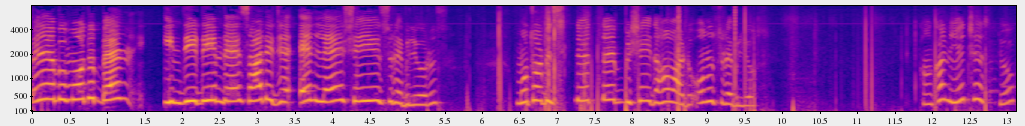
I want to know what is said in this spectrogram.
Ben bu modu ben indirdiğimde sadece elle şeyi sürebiliyoruz. Motor bisiklette bir şey daha vardı. Onu sürebiliyoruz. Kanka niye chest yok?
